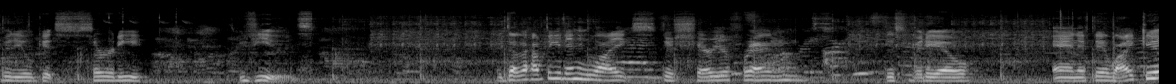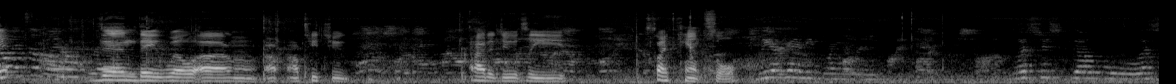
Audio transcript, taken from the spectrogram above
video gets 30 views. It doesn't have to get any likes. Just share your friends this video, and if they like it, then they will. Um, I'll, I'll teach you how to do the slide cancel. We are be playing. Let's just go. Let's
